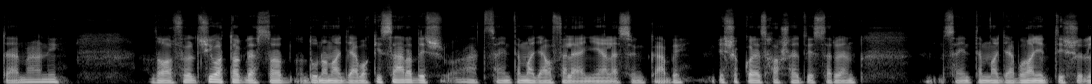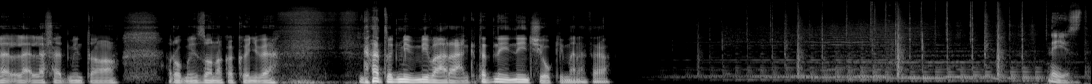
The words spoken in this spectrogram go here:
termelni. Az Alföld sivatag lesz, a Duna nagyjából kiszárad, és hát szerintem nagyjából fele ennyien leszünk kb. És akkor ez hasonlítésszerűen szerintem nagyjából annyit is le, le, lefed, mint a Robinsonnak a könyve de hát, hogy mi, mi vár ránk. Tehát nincs jó kimenetel. Nézd,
